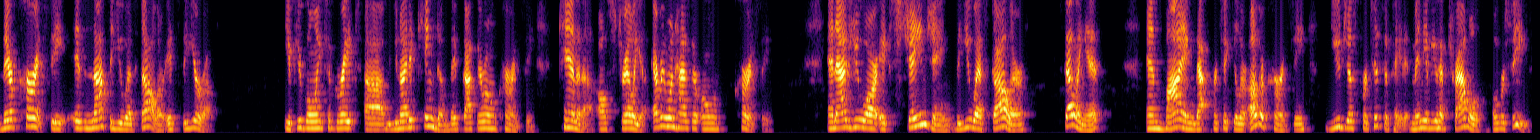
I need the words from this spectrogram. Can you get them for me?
their currency is not the US dollar, it's the euro. If you're going to great uh, United Kingdom, they've got their own currency. Canada, Australia, everyone has their own currency. And as you are exchanging the US dollar, selling it, and buying that particular other currency, you just participated. Many of you have traveled overseas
